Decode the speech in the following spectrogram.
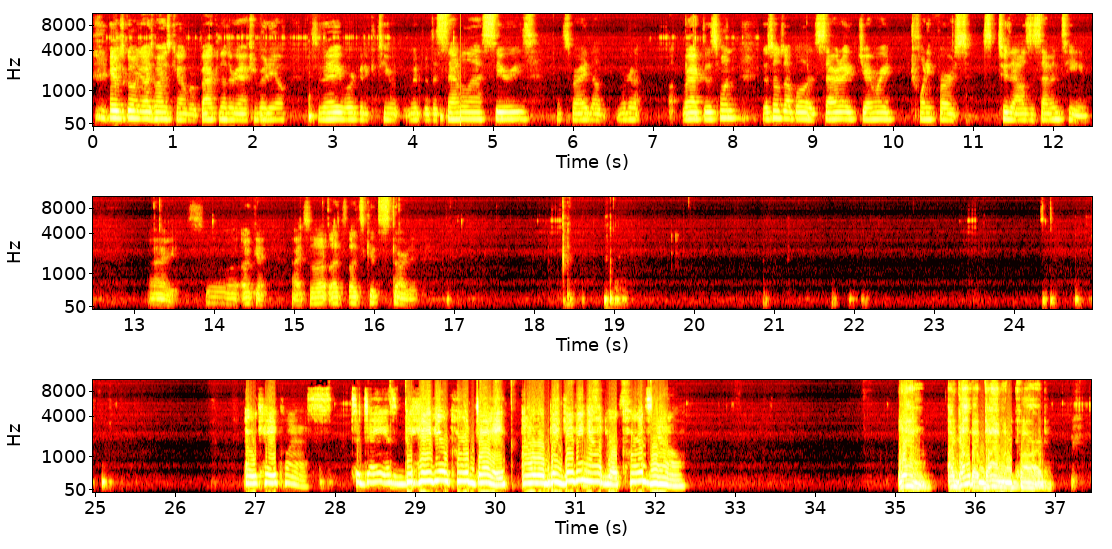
Hey, what's going on, guys? My name is Cal. We're back with another reaction video. Today, we're going to continue with, with the Sama Lass series. That's right. Now, we're going to react to this one. This one's uploaded Saturday, January 21st, 2017. Alright, so, uh, okay. Alright, so let, let's, let's get started. Okay class. Today is behavior card day. I will be giving out your cards now. Yeah, I got a diamond card.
